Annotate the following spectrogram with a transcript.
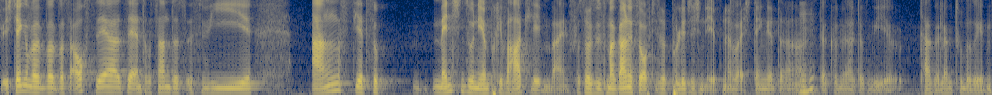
ich denke, was auch sehr, sehr interessant ist, ist, wie Angst jetzt so Menschen so in ihrem Privatleben beeinflusst. Also jetzt mal gar nicht so auf dieser politischen Ebene, weil ich denke, da, mhm. da können wir halt irgendwie tagelang drüber reden.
